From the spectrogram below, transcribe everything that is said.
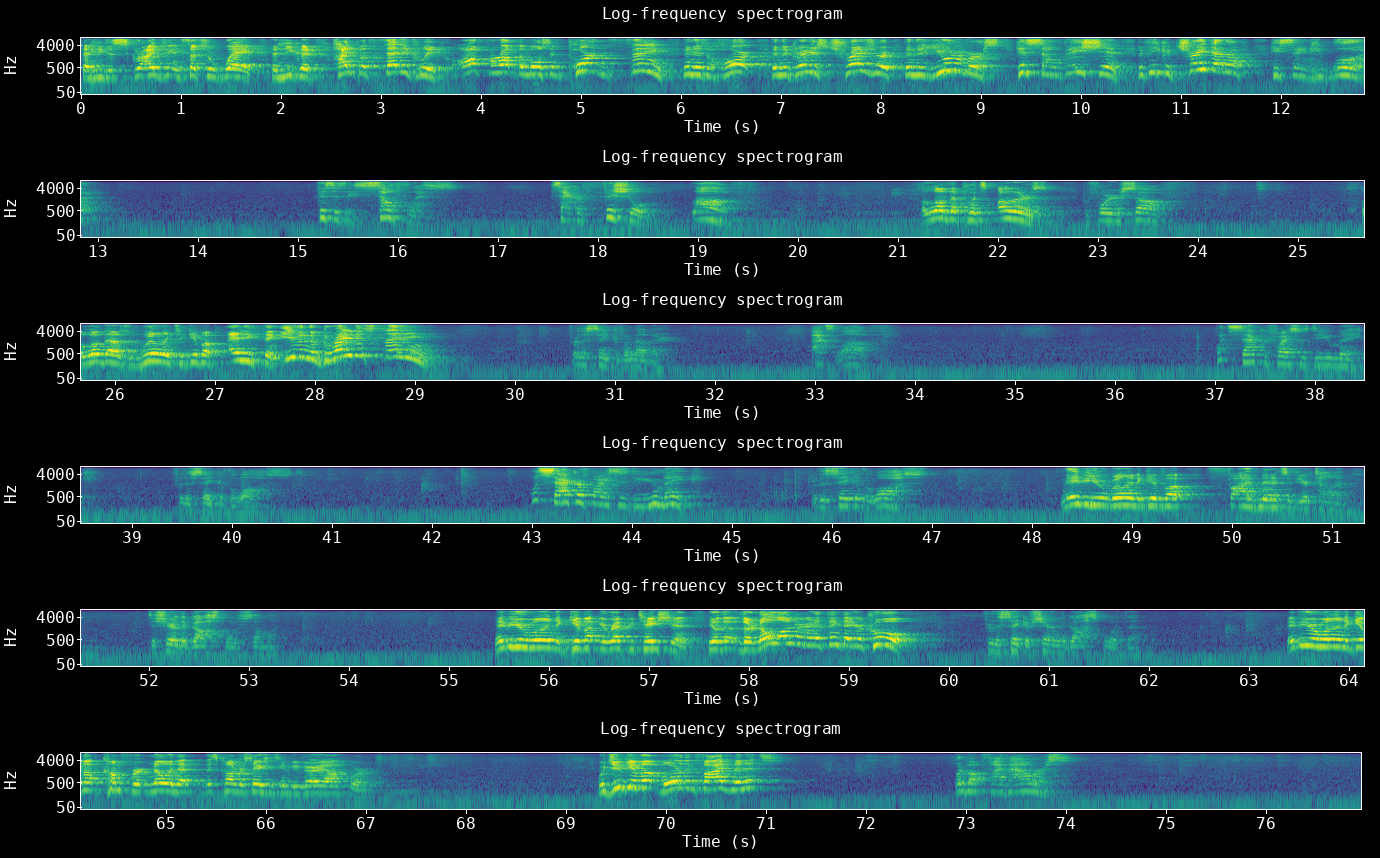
that he describes it in such a way that he could hypothetically offer up the most important thing in his heart and the greatest treasure in the universe, his salvation. If he could trade that up, he's saying he would. This is a selfless, sacrificial love. A love that puts others before yourself. A love that is willing to give up anything, even the greatest thing, for the sake of another. That's love. What sacrifices do you make for the sake of the lost? What sacrifices do you make for the sake of the lost? Maybe you're willing to give up five minutes of your time to share the gospel with someone. Maybe you're willing to give up your reputation. You know, they're no longer going to think that you're cool for the sake of sharing the gospel with them. Maybe you're willing to give up comfort knowing that this conversation is going to be very awkward. Would you give up more than five minutes? What about five hours?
